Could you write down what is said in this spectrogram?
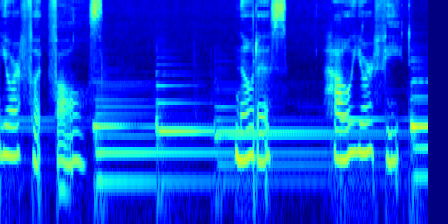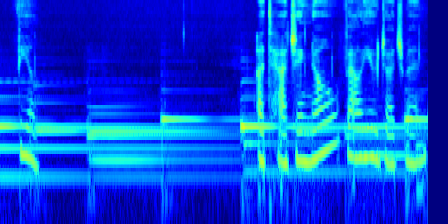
Your footfalls. Notice how your feet feel. Attaching no value judgment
